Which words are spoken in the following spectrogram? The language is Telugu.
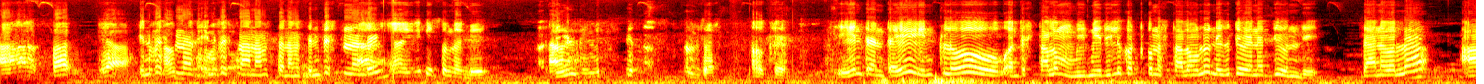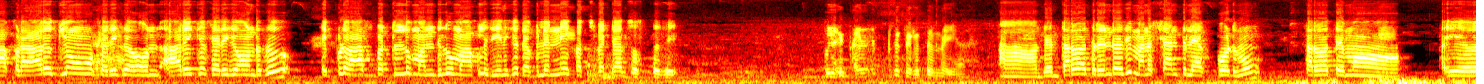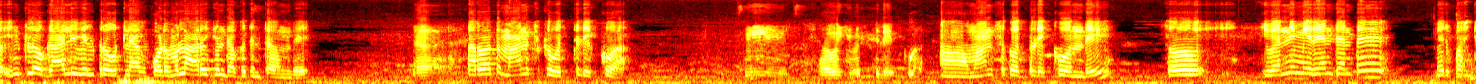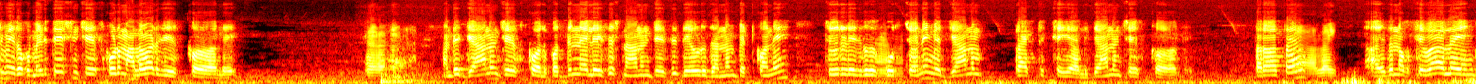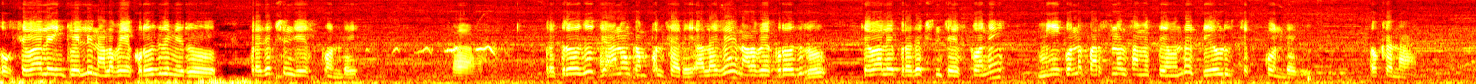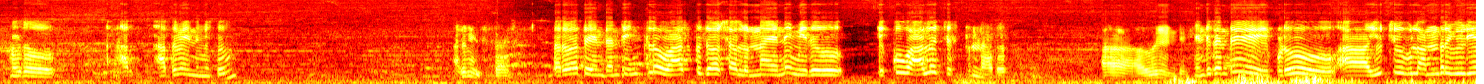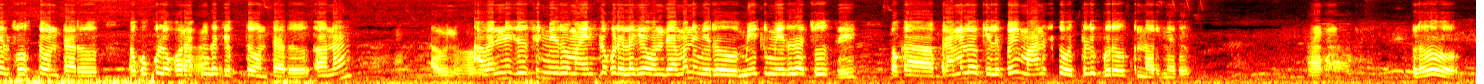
సార్ వినిపిస్తున్నా నమస్తే. నమస్తే వినిపిస్తుందండి? వినిపిస్తుందండి. సార్. ఓకే. ఏంటంటే ఇంట్లో అంటే స్థలం మీరు ఇల్లు కట్టుకున్న స్థలంలో నెగిటివ్ ఎనర్జీ ఉంది. దానివల్ల అక్కడ ఆరోగ్యం సరిగా ఆరోగ్యం సరిగా ఉండదు. ఎప్పుడు హాస్పిటల్ మందులు మాకులు దీనికి డబ్బులన్నీ ఖర్చు పెట్టాల్సి వస్తుంది. దాని తర్వాత రెండోది మనశ్శాంతి లేకపోవడము. తర్వాత ఏమో ఇంట్లో గాలి వెలుతురు ఒకటి లేకపోవడం వల్ల ఆరోగ్యం దెబ్బతింటా ఉంది. తర్వాత మానసిక ఒత్తిడి ఎక్కువ. ఒత్తిడి మానసిక ఒత్తిడి ఎక్కువ ఉంది. సో ఇవన్నీ మీరేంటంటే మీరు ఫస్ట్ మీరు ఒక మెడిటేషన్ చేసుకోవడం అలవాటు చేసుకోవాలి. అంటే ధ్యానం చేసుకోవాలి. పొద్దున్నే లేచి స్నానం చేసి దేవుడు దండం పెట్టుకొని సూర్యుడు ఎదురుగా కూర్చొని మీరు ధ్యానం ప్రాక్టీస్ చేయాలి. ధ్యానం చేసుకోవాలి. తర్వాత ఏదైనా ఒక శివాలయం ఒక శివాలయంకి వెళ్ళి నలభై ఒక్క రోజులు మీరు ప్రదక్షిణ చేసుకోండి. ప్రతిరోజు ధ్యానం కంపల్సరీ. అలాగే నలభై ఒక్క రోజులు శివాలయ ప్రదక్షిణ చేసుకొని మీకున్న పర్సనల్ సమస్య ఏముందో దేవుడికి చెప్పుకోండి అది. ఓకేనా? మీరు అర్- అర్థమైంది మీకు? అర్థమైంది సార్. తర్వాత ఏంటంటే ఇంట్లో వాస్తు దోషాలు ఉన్నాయని మీరు ఎక్కువగా ఆలోచిస్తున్నారు. అవునండి. ఎందుకంటే ఇప్పుడు ఆ యూట్యూబ్లో అందరు వీడియోలు చూస్తూ ఉంటారు. ఒక్కొక్కరు ఒక రకంగా చెప్తూ ఉంటారు. అవునా? అవును అవును. అవన్నీ చూసి మీరు మా ఇంట్లో కూడా ఇలాగే ఉందేమని మీరు మీకు మీరుగా చూసి ఒక భ్రమలోకి వెళ్ళిపోయి మానసిక ఒత్తిడికి గురవుతున్నారు మీరు. ఇప్పుడు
